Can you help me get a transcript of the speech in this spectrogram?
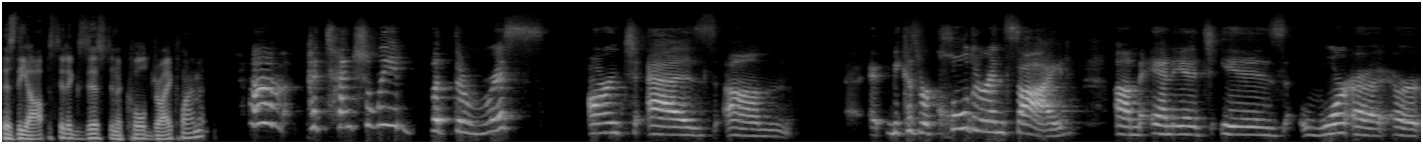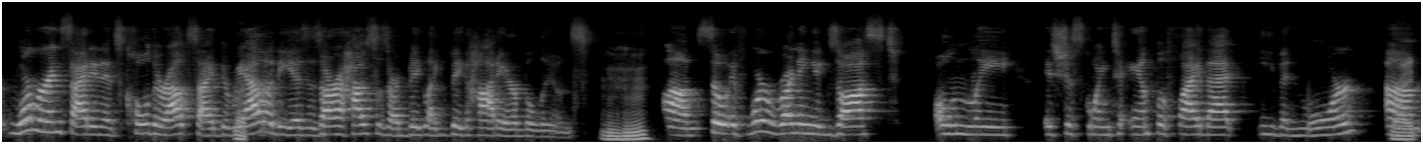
does the opposite exist in a cold dry climate um potentially but the risks aren't as um because we're colder inside um, and it is war, uh, or warmer inside and it's colder outside. The reality is, is our houses are big, like big hot air balloons. Mm-hmm. Um, so if we're running exhaust only, it's just going to amplify that even more. Um, right.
